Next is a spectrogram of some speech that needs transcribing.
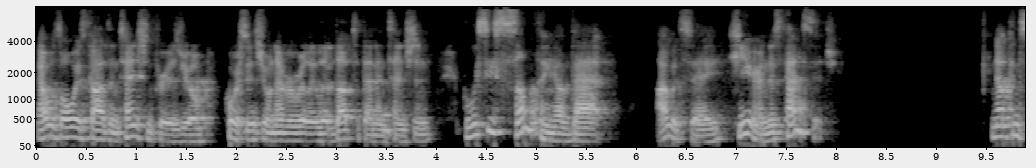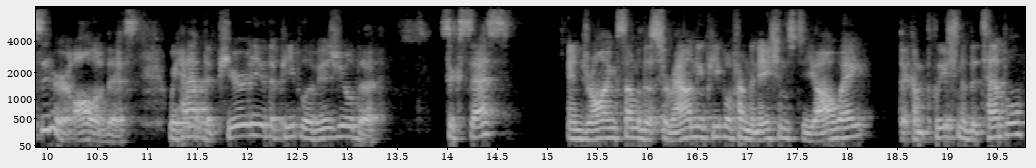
That was always God's intention for Israel. Of course, Israel never really lived up to that intention, but we see something of that, I would say, here in this passage. Now consider all of this. We have the purity of the people of Israel, the success in drawing some of the surrounding people from the nations to Yahweh, the completion of the temple,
